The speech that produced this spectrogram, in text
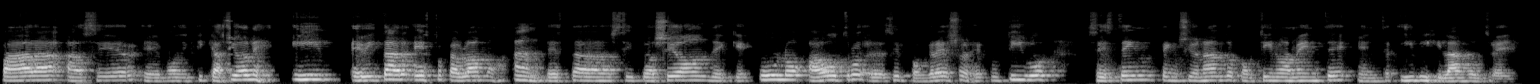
para hacer eh, modificaciones y evitar esto que hablamos antes, esta situación de que uno a otro, es decir, Congreso, Ejecutivo, se estén tensionando continuamente entre, y vigilando entre ellos.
